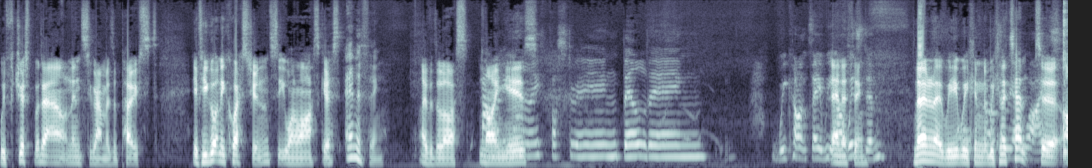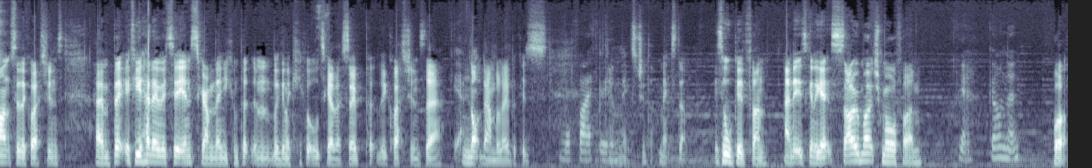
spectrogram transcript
We've just put it out on Instagram as a post. If you've got any questions that you want to ask us, anything over the last nine Family years, life, fostering, building. We can't say we Anything. are wisdom. No, no, no. We, we Oh, can we can that we attempt to answer the questions, um, but if you head over to Instagram, then you can put them. We're going to keep it all together. So put the questions there, Yeah. not down below because More fire through them. mixed mixed up. It's all good fun, and it's going to get so much more fun. Yeah, go on then. What?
